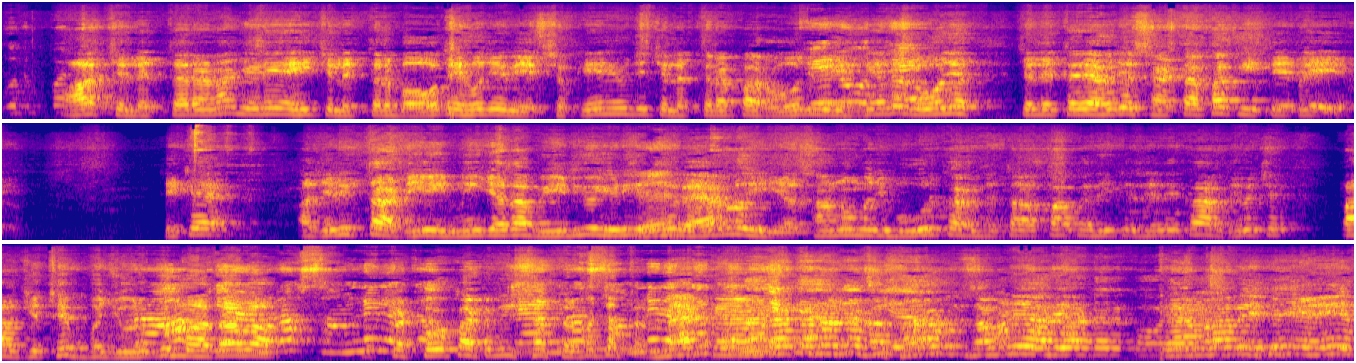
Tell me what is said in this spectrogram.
ਗੁਰਪਤ ਆ ਚਲਿੱਤਰ ਆ ਨਾ ਜਿਹੜੇ ਅਸੀਂ ਚਲਿੱਤਰ ਬਹੁਤ ਇਹੋ ਜਿਹੇ ਵੇਖ ਚੁੱਕੇ ਹਾਂ ਇਹੋ ਜਿਹੇ ਚਲਿੱਤਰ ਆਪਾਂ ਰੋਜ਼ ਫਿਰ ਵੇਖਦੇ ਆ ਤੇ ਰੋਜ਼ ਚਲਿੱਤਰ ਇਹੋ ਜਿਹੇ ਸੈੱਟ ਆਪਾਂ ਕੀਤੇ ਪਏ ਆ। ਠੀਕ ਹੈ? ਆ ਜਿਹੜੀ ਤੁਹਾਡੀ ਇੰਨੀ ਜ਼ਿਆਦਾ ਵੀਡੀਓ ਜਿਹੜੀ ਇੱਥੇ ਵਾਇਰਲ ਹੋਈ ਆ ਸਾਨੂੰ ਮਜਬੂਰ ਕਰ ਦਿੱਤਾ ਆਪਾਂ ਕਦੀ ਕਿਸੇ ਦੇ ਘਰ ਦੇ ਵਿੱਚ। ਪਰ ਜਿੱਥੇ ਬਜ਼ੁਰਗ ਮਾਤਾ ਵਾ। ਘੱਟੋ ਘੱਟ ਵੀ 70 ਕੈਮਰਾ 75 ਸਾਹਮਣੇ ਮੈਂ। ਕੈਮਰਾ ਕਹਿੰਦਾ ਤੁਹਾਡਾ ਸਾਰਾ ਕੁਝ ਸਾਹਮਣੇ ਆ ਰਿਹਾ। ਕੈਮਰਾ ਵੇਖ ਕੇ ਆਏ ਆ।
